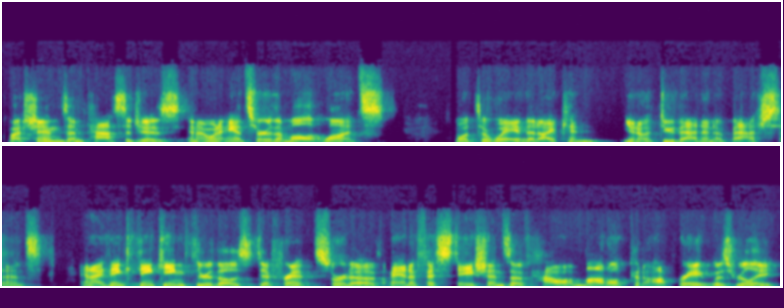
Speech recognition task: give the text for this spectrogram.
questions and passages and I want to answer them all at once, what's a way that I can, you know, do that in a batch sense? And I think thinking through those different sort of manifestations of how a model could operate was really,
